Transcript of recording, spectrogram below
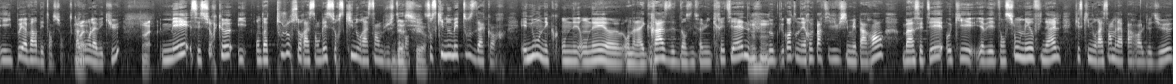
Il peut y avoir des tensions. En tout cas, Ouais. nous, on l'a vécu. Ouais. Mais c'est sûr qu'on doit toujours se rassembler sur ce qui nous rassemble, justement. Sur ce qui nous met tous d'accord. Et nous, on, est, on, est, on, est, euh, on a la grâce d'être dans une famille chrétienne. Mhm. Donc quand on est reparti vivre chez mes parents, ben c'était ok, il y avait des tensions, mais au final, qu'est-ce qui nous rassemble? La parole de Dieu.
